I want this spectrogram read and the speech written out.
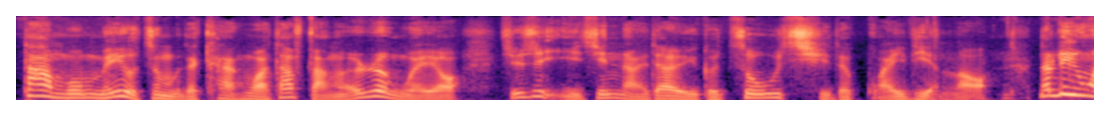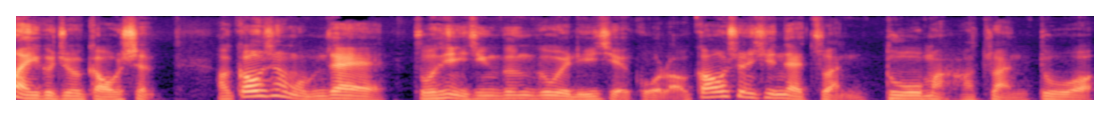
大摩没有这么的看话，他反而认为哦，其实已经来到一个周期的拐点。点了，那另外一个就是高盛啊，高盛我们在昨天已经跟各位理解过了，高盛现在转多嘛啊，转多，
